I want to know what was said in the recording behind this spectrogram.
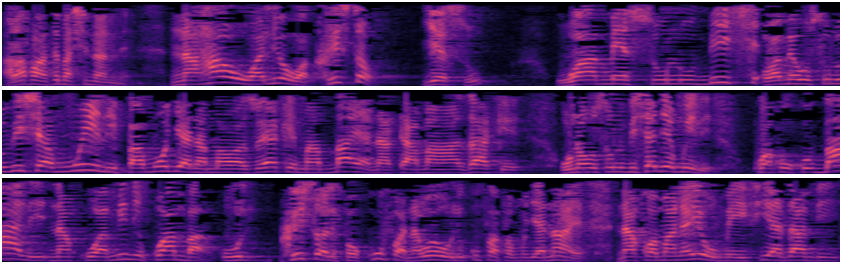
Alafu anasema ishiri na nne na hao walio wa kristo yesu wameusulubisha wameusulubisha mwili pamoja na mawazo yake mabaya na tamaa zake. Unausulubishaje mwili? Kwa kukubali na kuamini kwamba kristo alipokufa na wewe ulikufa pamoja naye na kwa maana hiyo umeifia dhambi.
